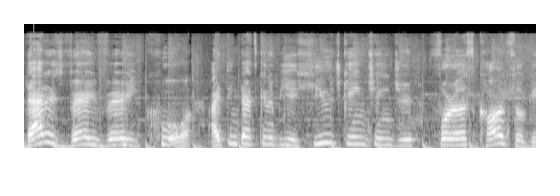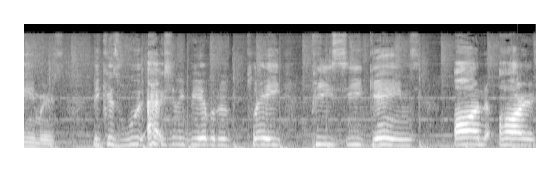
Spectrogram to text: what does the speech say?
That is very very cool. I think that's going to be a huge game changer for us console gamers because we'll actually be able to play PC games on our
